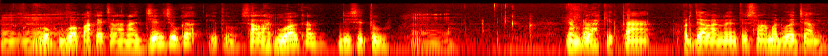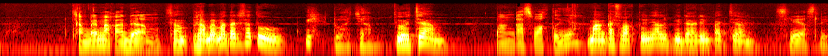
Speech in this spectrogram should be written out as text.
Mm-mm. gua, gua pakai celana jeans juga gitu. Salah gua kan di situ. Mm-mm. nyampe lah kita perjalanan itu selama dua jam Sampai Makadam. Sam- sampai matahari satu Wih, dua jam. dua jam Pangkas waktunya mangkas waktunya lebih dari empat jam asli asli.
